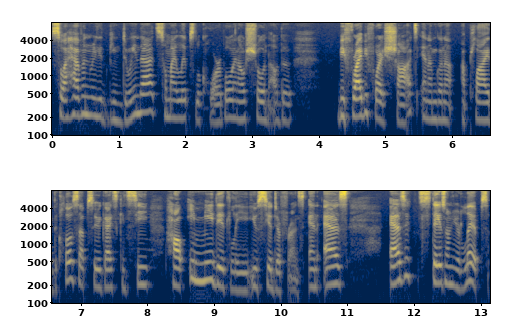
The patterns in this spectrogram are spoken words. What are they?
So I haven't really been doing that. So my lips look horrible and I'll show now the before right before I shot and I'm gonna apply the close-up so you guys can see how immediately you see a difference. And as as it stays on your lips,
